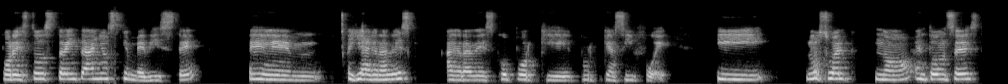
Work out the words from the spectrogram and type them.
por estos 30 años que me diste em, y agradezco, agradezco porque, porque así fue. Y lo suelto, ¿no? Entonces,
